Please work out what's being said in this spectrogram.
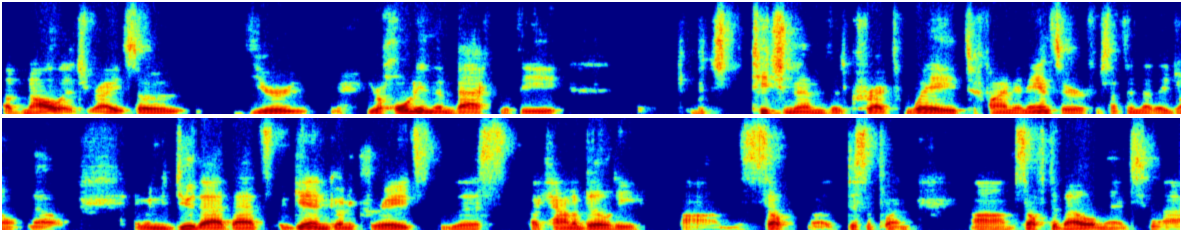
of knowledge, right? So you're you're holding them back with the which teaching them the correct way to find an answer for something that they don't know. And when you do that, that's again going to create this accountability, um, self uh, discipline, um, self development uh,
